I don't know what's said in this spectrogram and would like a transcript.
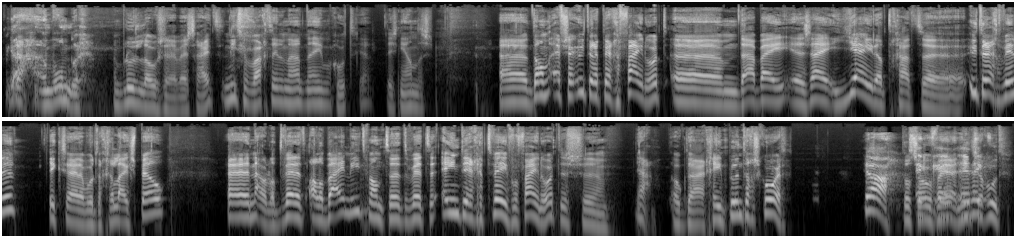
Ja, ja, een wonder. Een bloedeloze wedstrijd. Niet verwacht inderdaad, nee, maar goed, ja, het is niet anders. Uh, dan FC Utrecht tegen Feyenoord. Uh, daarbij uh, zei jij dat gaat Utrecht winnen. Ik zei dat wordt een gelijkspel. nou, dat werd het allebei niet, want het werd 1 tegen 2 voor Feyenoord. Dus ja, ook daar geen punten gescoord. Ja. Tot zover ik, niet zo goed.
